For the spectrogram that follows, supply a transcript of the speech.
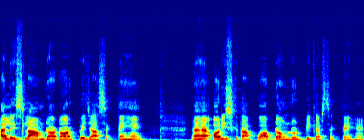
alislam dot org پہ جا سکتے ہیں۔ اور اس کتاب کو آپ ڈاؤن لوڈ بھی کر سکتے ہیں۔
